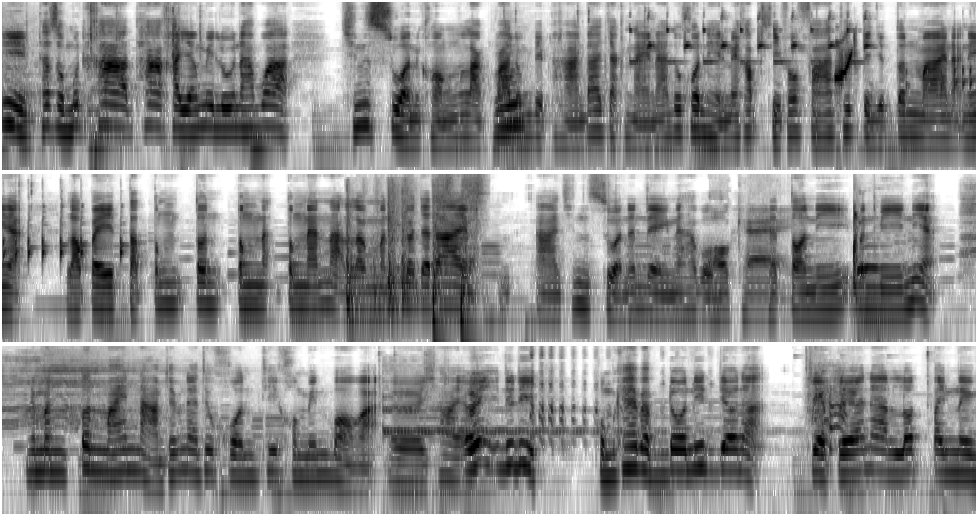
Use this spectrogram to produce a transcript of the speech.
นี่ถ้าสมมุติค่าถ้าใครยังไม่รู้นะครับว่าชิ้นส่วนของหลักป่าอืมดงดิบหาได้จากไหนนะ ทุกคนเห็นไหมครับสีฟ้าๆที่ติดอยู่ต้นไม้น่ะนี่แหละเราไปตัดตรงต้นตรงนั้นตรงนั้นน่ะแล้วมันก็จะได้อ่าชิ้นส่วนนั่นเองนะครับผม Okay. แต่ตอนนี้มันมีเนี่ยนี่มันต้นไม้หนามใช่ไหมเนี่ยทุกคนที่คอมเมนต์บอกอะเออใช่เอ้ยดูดิ ผมแค่แบบโดนนิดเดียวน่ะ เจ็บเลยนะเนี่ยลดไปหนึ่ง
